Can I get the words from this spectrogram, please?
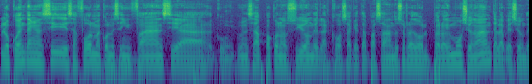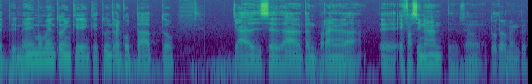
Lo cuentan así, de esa forma, con esa infancia, con, esa poca noción de las cosas que está pasando a su alrededor, pero emocionante la aviación. Del primer momento en que, en que tú entras en contacto, ya se da tan eh, es fascinante. O sea, Totalmente.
